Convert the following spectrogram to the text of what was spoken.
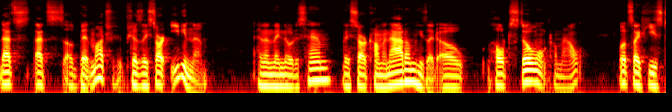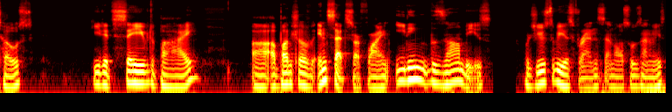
that's that's a bit much because they start eating them. And then they notice him. They start coming at him. He's like, "Oh, Hulk still won't come out. Looks like he's toast." He gets saved by uh, a bunch of insects start flying, eating the zombies, which used to be his friends and also his enemies.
